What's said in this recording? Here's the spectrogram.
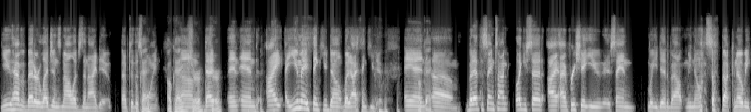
you have a better legends knowledge than I do up to this Okay. point Okay, um, sure, that- sure. and and I you may think you don't, but I think you do. And Okay. um, but at the same time, like you said, I, I appreciate you saying what you did about me knowing stuff about Kenobi.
